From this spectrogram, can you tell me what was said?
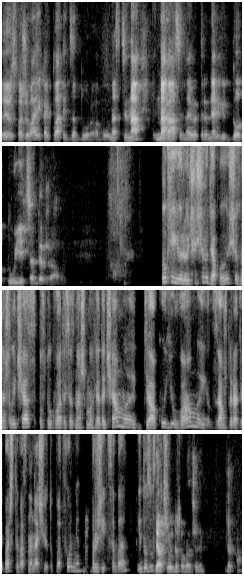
е, споживає, хай платить за дорого, бо у нас ціна на газ і на електроенергію дотується державою. Олексій Юрійович, щиро дякую, що знайшли час поспілкуватися з нашими глядачами. Дякую вам і завжди раді бачити вас на нашій youtube платформі. Бережіть себе і до зустрічі. Дякую, до побачення. Дякую.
